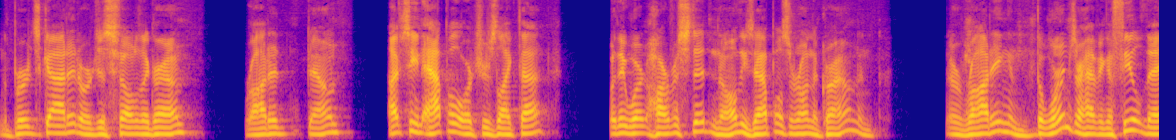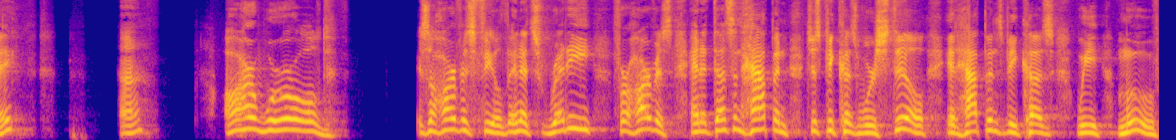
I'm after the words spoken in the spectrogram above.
The birds got it or just fell to the ground, rotted down? I've seen apple orchards like that where they weren't harvested and all these apples are on the ground and they're rotting and the worms are having a field day. Huh? Our world is a harvest field and it's ready for harvest. And it doesn't happen just because we're still, it happens because we move.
